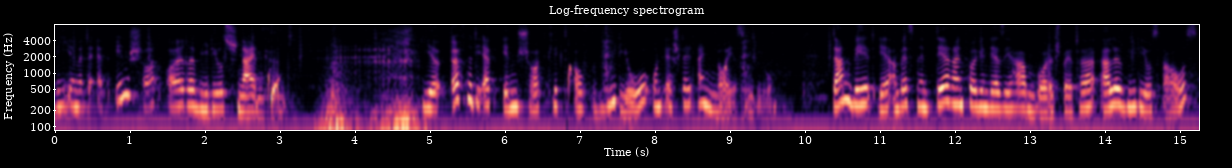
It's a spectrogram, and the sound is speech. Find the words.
wie ihr mit der App InShot eure Videos schneiden könnt. Ihr öffnet die App InShot, klickt auf Video und erstellt ein neues Video. Dann wählt ihr am besten in der Reihenfolge, in der Sie haben wollt später, alle Videos aus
